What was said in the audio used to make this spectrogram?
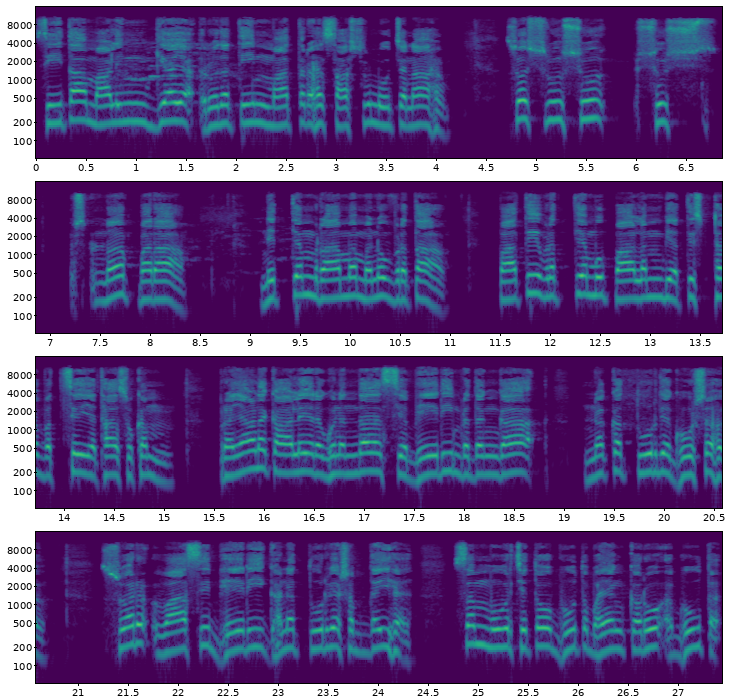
सीता मालिङ्ग्यय रुदतीं मातरः साश्रुलोचनाः स्वश्रूषुषुष्णपरा नित्यं राममनुव्रता पातिव्रत्यमुपालम्ब्य तिष्ठ वत्से यथा सुखम्। प्रयाणकाले रघुनन्दनस्य भेरी मृदङ्गा नकतूर्यघोषः। स्वर्वासि भेरी घनतूर्यशब्दैः सम्मूर्छितो भूत भयंकरो अभूत।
